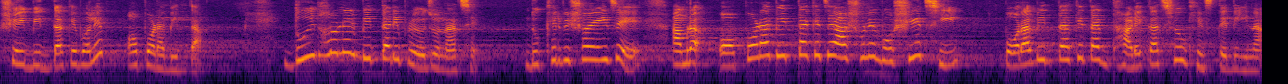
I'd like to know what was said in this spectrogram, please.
সেই বিদ্যাকে বলে অপরাবিদ্যা দুই ধরনের বিদ্যারই প্রয়োজন আছে। দুঃখের বিষয় এই যে, আমরা অপরাবিদ্যাকে যে আসনে বসিয়েছি পরাবিদ্যাকে তার ধারে কাছেও ঘেঁচতে দিই না।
